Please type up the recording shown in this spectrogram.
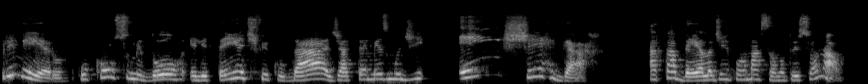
Primeiro, o consumidor, ele tem a dificuldade até mesmo de enxergar a tabela de informação nutricional.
